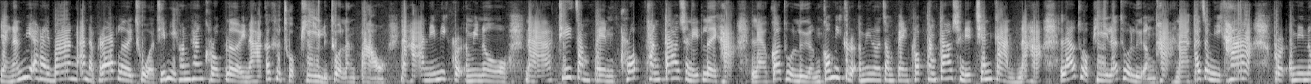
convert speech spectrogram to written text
อย่างนั้นมีอะไรบ้างอันดับแรกเลยถั่วที่มีค่อนข้างครบเลยนะคะก็คือถั่วพีหรือถั่วลันเตานะคะอันนี้มีกรดอะมิโนนะคะที่จำเป็นครบทั้ง 9 ชนิดเลยค่ะ แล้วก็ถั่วเหลืองก็มีกรดอะมิโนจำเป็นครบทั้ง 9 ชนิดเช่นกันนะคะแล้วถั่วพีและถั่วเหลืองค่ะนะก็จะมีค่ากรดอะมิโน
